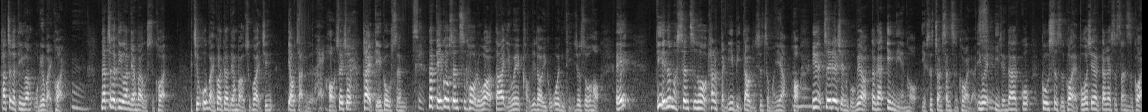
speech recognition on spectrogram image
它这个地方五六百块，嗯，那这个地方两百五十块，就五百块到两百五十块已经腰斩了，好，所以说它也跌够深，是。那跌够深之后的话，大家也会考虑到一个问题，就是说哈，哎，跌那么深之后，它的本益比到底是怎么样？哈，因为这类型的股票大概一年哦也是赚三十块的，因为以前大概估估四十块，不过现在大概是三十块。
